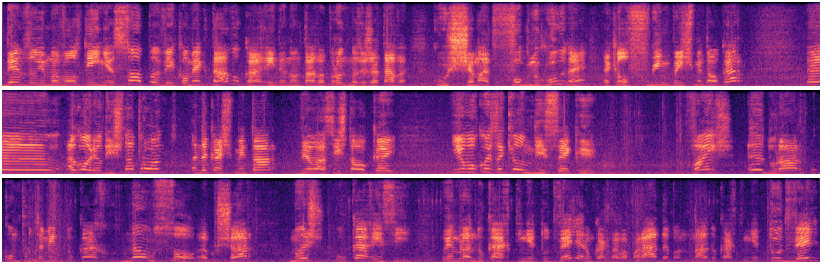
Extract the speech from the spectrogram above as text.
demos ali uma voltinha só para ver como é que estava, o carro ainda não estava pronto, mas eu já estava com o chamado fogo no cu, né? aquele foguinho para experimentar o carro. Uh, agora ele diz, está pronto, anda cá a experimentar, vê lá se está ok. E uma coisa que ele me disse é que vais adorar o comportamento do carro, não só a puxar, mas o carro em si. Lembrando, o carro tinha tudo velho, era um carro que estava parado, abandonado, o carro tinha tudo velho,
